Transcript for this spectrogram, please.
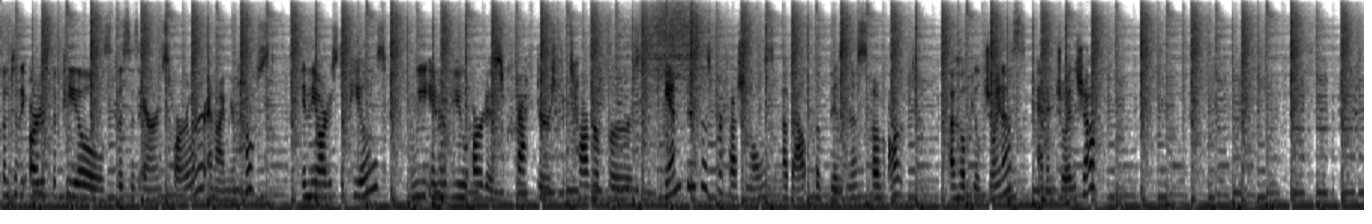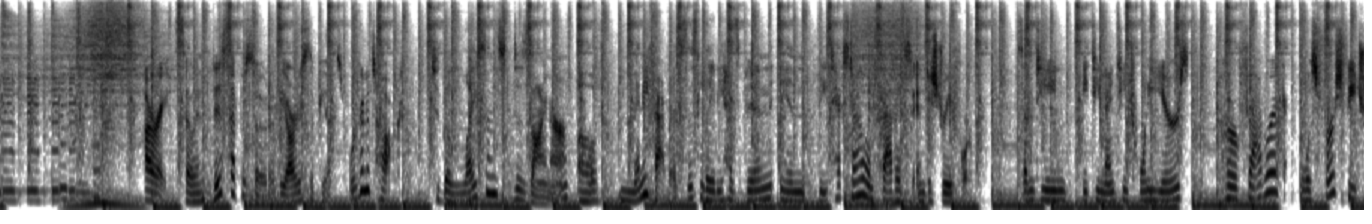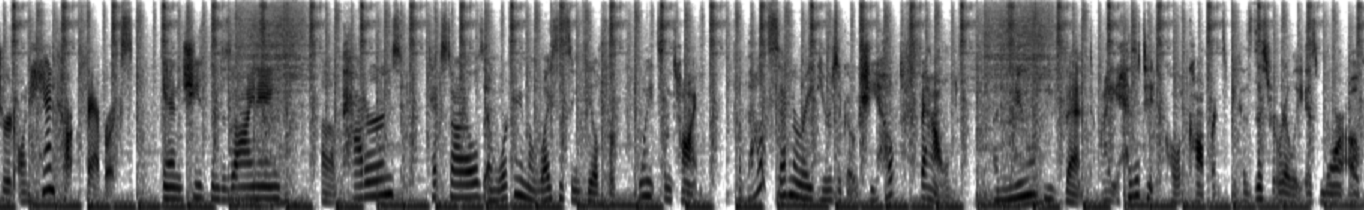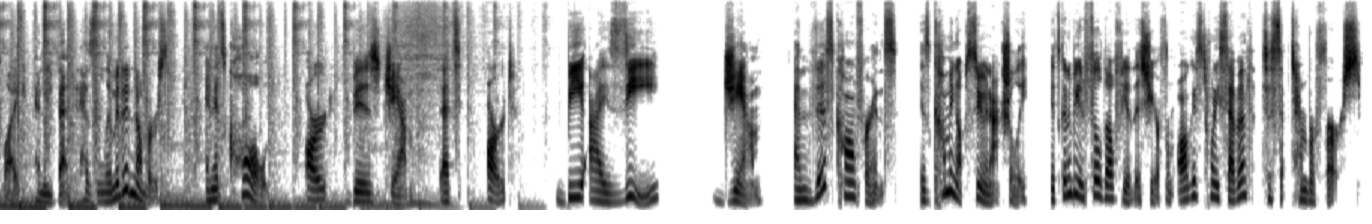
welcome to the Artist Appeals. This is Erin Sparler, and I'm your host. In the Artist Appeals, we interview artists, crafters, photographers, and business professionals about the business of art. I hope you'll join us and enjoy the show. All right, so in this episode of the Artist Appeals, we're going to talk to the licensed designer of many fabrics. This lady has been in the textile and fabrics industry for 17, 18, 19, 20 years. Her fabric was first featured on Hancock Fabrics, and she's been designing uh, patterns, textiles, and working in the licensing field for quite some time. About seven or eight years ago, she helped found a new event. I hesitate to call it conference because this really is more of like an event. It has limited numbers and it's called Art Biz Jam. That's Art, B I Z, Jam. And this conference is coming up soon, actually. It's going to be in Philadelphia this year from August 27th to September 1st.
